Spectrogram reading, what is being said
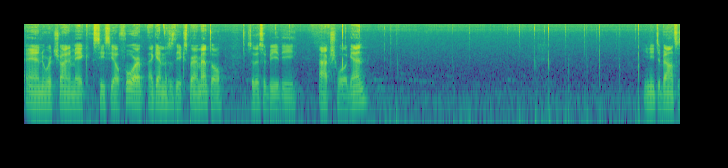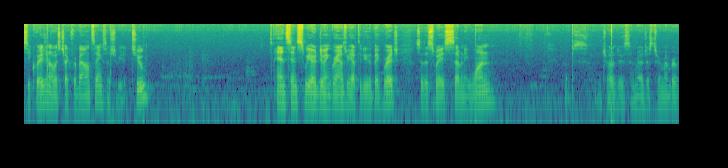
And we're trying to make CCl4. Again, this is the experimental, so this would be the actual again. You need to balance this equation. Always check for balancing, so it should be a 2. And since we are doing grams, we have to do the big bridge. So this weighs 71 Oops. try to do just to remember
